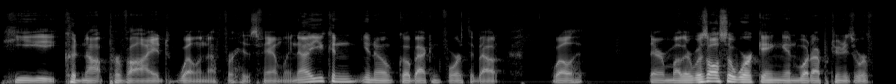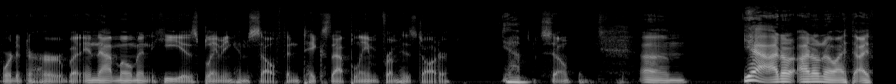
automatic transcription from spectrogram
he could not provide well enough for his family now you can you know go back and forth about well their mother was also working and what opportunities were afforded to her but in that moment he is blaming himself and takes that blame from his daughter Yeah. so um yeah i don't i don't know i th-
